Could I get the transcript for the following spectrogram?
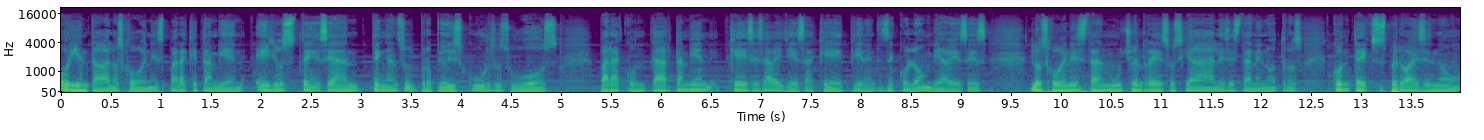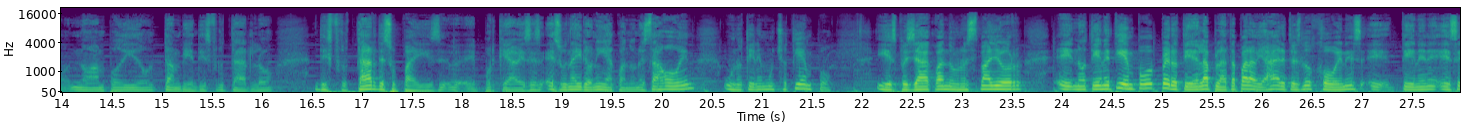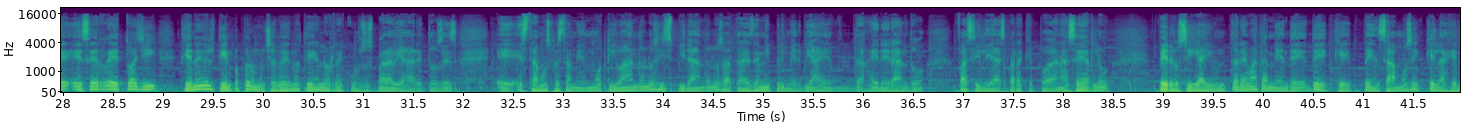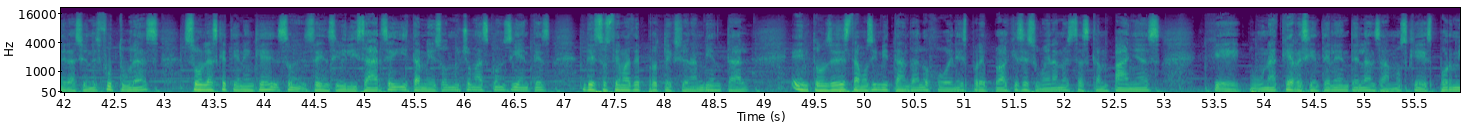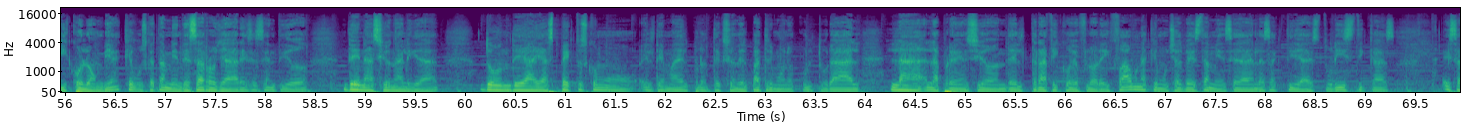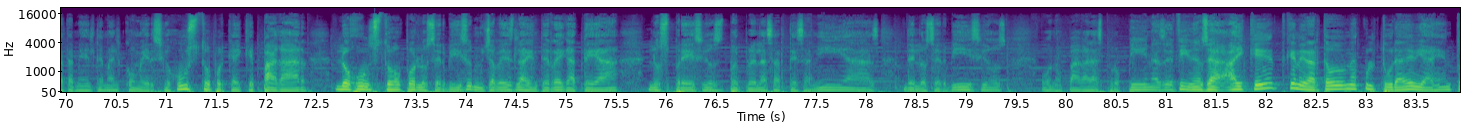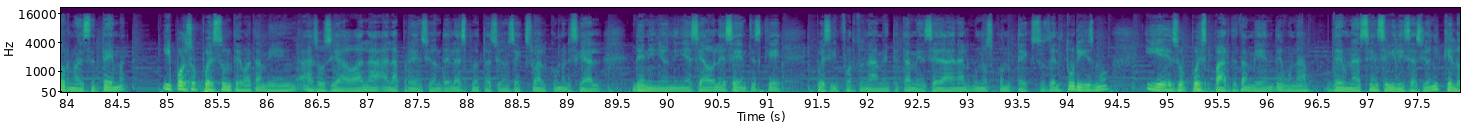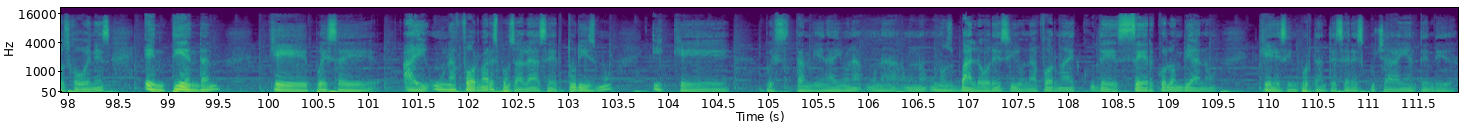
orientado a los jóvenes para que también ellos sean, tengan su propio discurso, su voz, para contar también qué es esa belleza que tienen desde Colombia. A veces los jóvenes están mucho en redes sociales, están en otros contextos, pero a veces no, no han podido también disfrutarlo, disfrutar de su país, eh, porque a veces es una ironía. Cuando uno está joven, uno tiene mucho tiempo y después ya cuando uno es mayor eh, no tiene tiempo, pero tiene la plata para viajar. Entonces los jóvenes eh, tienen ese, ese reto allí, tienen el tiempo, pero muchas veces no tienen los recursos para viajar. Entonces, eh, estamos pues también motivándolos, inspirándolos a través de mi primer viaje, generando facilidades para que puedan hacerlo. Pero sí, hay un tema también de, de que pensamos en que las generaciones futuras son las que tienen que sensibilizarse y también son mucho más conscientes de estos temas de protección ambiental. Entonces, estamos invitando a los jóvenes, por ejemplo, a que se sumen a nuestras campañas, que una que recientemente lanzamos que es Por mi Colombia, que busca también desarrollar ese sentido de nacionalidad, donde hay aspectos como el tema de protección del patrimonio cultural, la, la prevención del tráfico de flora y fauna, que muchas veces también se da en las actividades turísticas, está también el tema del comercio justo, porque hay que pagar lo justo por los servicios. Muchas veces la gente regatea los precios, por de las artesanías, de los servicios, o no paga las propinas, en fin, o sea, hay que generar toda una cultura de viaje en torno a este tema. Y por supuesto un tema también asociado a la, a la, prevención de la explotación sexual comercial de niños, niñas y adolescentes que pues infortunadamente también se da en algunos contextos del turismo y eso pues parte también de una, de una sensibilización y que los jóvenes entiendan que pues eh, hay una forma responsable de hacer turismo y que pues también hay una, unos valores y una forma de, de ser colombiano que es importante ser escuchada y entendida.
